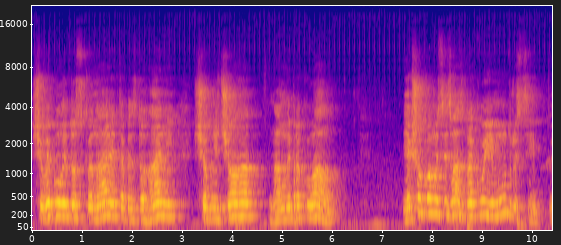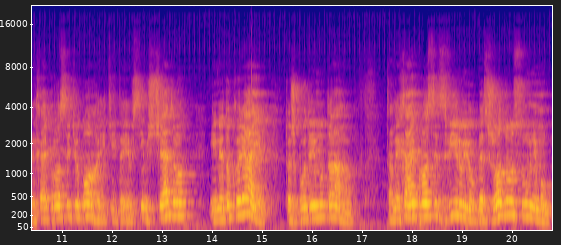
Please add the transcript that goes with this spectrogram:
що ви були досконалі та бездоганні, щоб нічого нам не бракувало. Якщо комусь із вас бракує мудрості, нехай просить у Бога, який дає всім щедро і не докоряє, тож буде йому дано. Та нехай просить з вірою, без жодного сумніву,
